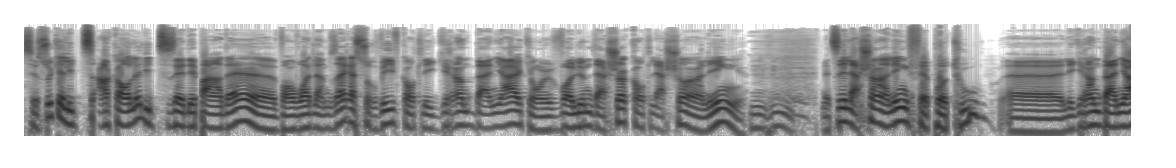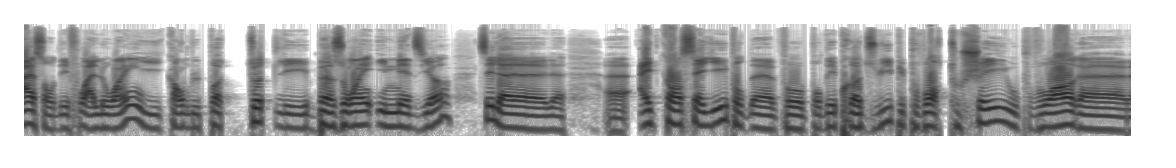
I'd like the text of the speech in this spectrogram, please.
c'est sûr que les petits, encore là, les petits indépendants euh, vont avoir de la misère à survivre contre les grandes bannières qui ont un volume d'achat contre l'achat en ligne. Mais tu sais, l'achat en ligne fait pas tout. Euh, les grandes bannières sont des fois loin, ils comblent pas tous les besoins immédiats. Tu sais, le, euh, être conseillé pour, de- pour, pour des produits, puis pouvoir toucher ou pouvoir euh,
